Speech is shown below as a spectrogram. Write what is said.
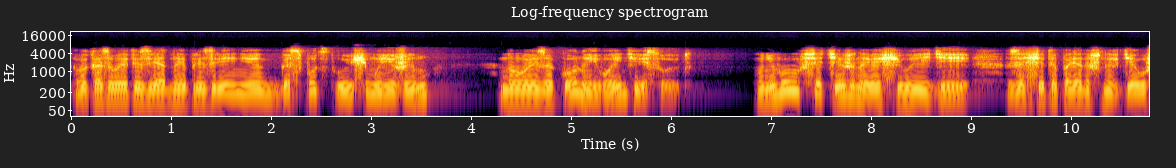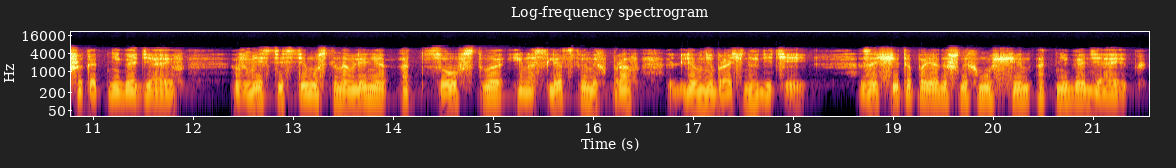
выказывает изрядное презрение к господствующему режиму, новые законы его интересуют. У него все те же навязчивые идеи, защита порядочных девушек от негодяев, вместе с тем установление отцовства и наследственных прав для внебрачных детей, защита порядочных мужчин от негодяек,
